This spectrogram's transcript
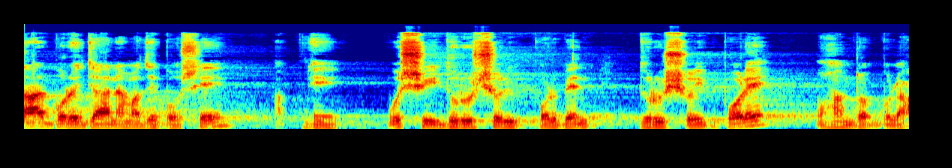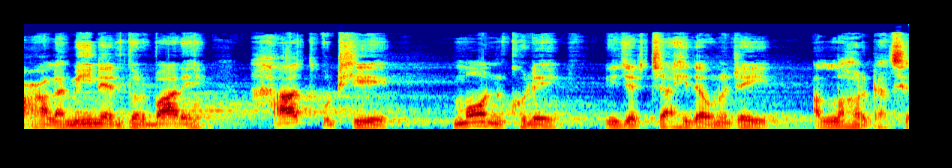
তারপরে যা নামাজে বসে আপনি অবশ্যই দুরুদ শরীফ পড়বেন। দুরুদ শরীফ পড়ে মহান রব্বুল আলমিনের দরবারে হাত উঠিয়ে মন খুলে নিজের চাহিদা অনুযায়ী আল্লাহর কাছে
